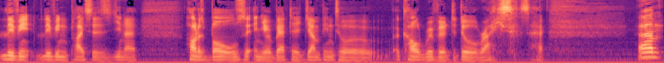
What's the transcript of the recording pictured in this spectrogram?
live in live in places you know hot as balls and you're about to jump into a, a cold river to do a race. so. Um,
